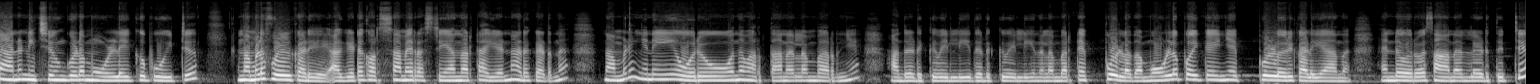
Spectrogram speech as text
ഞാനും നിച്ചയും കൂടെ മുകളിലേക്ക് പോയിട്ട് നമ്മൾ ഫുൾ കടിയായി അകിയുടെ കുറച്ച് സമയം റെസ്റ്റ് ചെയ്യാന്ന് പറഞ്ഞിട്ട് അയ്യണ്ണ അവിടെ കിടന്ന് നമ്മളിങ്ങനെ ഈ ഓരോന്ന് വർത്താനെല്ലാം പറഞ്ഞ് അതെടുക്ക് വലിയ ഇതെടുക്ക് വലിയ എന്നെല്ലാം പറഞ്ഞിട്ട് എപ്പോഴും ഉള്ളതാണ് മുകളിൽ പോയി കഴിഞ്ഞാൽ എപ്പോഴും ഒരു കളിയാണ്. എന്റെ ഓരോ സാധനം എല്ലാം എടുത്തിട്ട്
